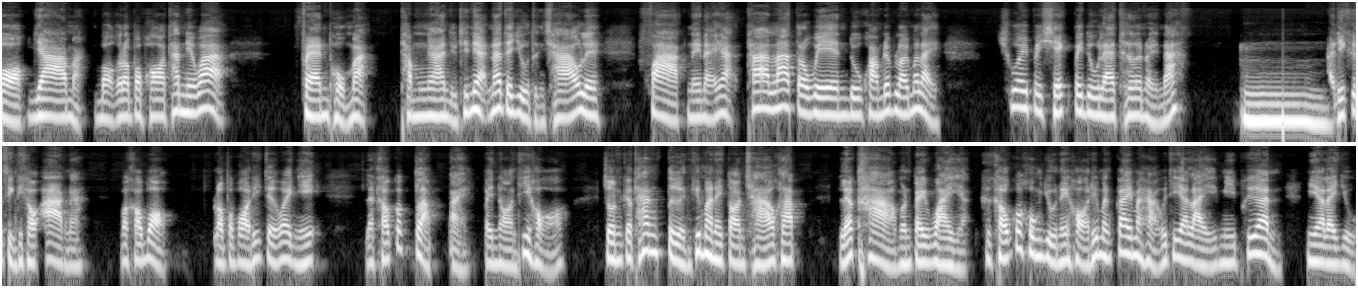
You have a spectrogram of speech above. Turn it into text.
บอกยามอะ บอกรปภท่านเนี่ยว่า แฟนผมอะทำงานอยู่ที่เนี่ย น่าจะอยู่ถึงเช้าเลย ฝากไหนๆอะถ้าลาดตระเวนดูความเรียบร้อยเมื่อไหร่ ช่วยไปเช็คไปดูแลเธอหน่อยนะ อืม อันนี้คือสิ่งที่เขาอ้างนะ ว่าเขาบอกรปภที่เจอว่าอย่างนี้ แล้วเขาก็กลับไปไปนอนที่หอ จนกระทั่งตื่นขึ้นมาในตอนเช้าครับ แล้วข่าวมันไปไวอะ คือเขาก็คงอยู่ในหอที่มันใกล้มหาวิทยาลัยมีเพื่อนมีอะไรอยู่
